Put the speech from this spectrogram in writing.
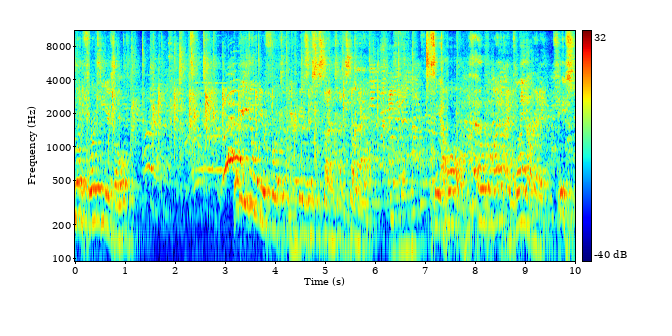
he's only 14 years old? What were you doing when you were 14? You're a musician starting trying to start out. See, at home. He's got open mic night playing already. Jeez.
